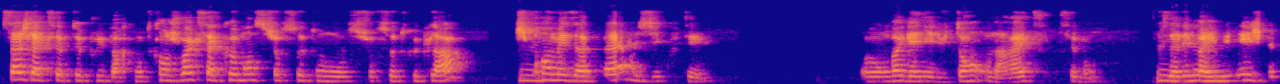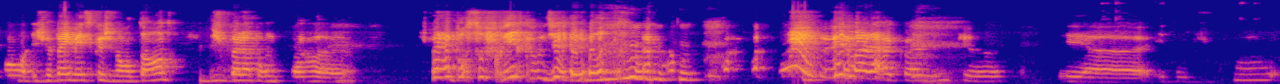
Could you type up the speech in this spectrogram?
ça, je l'accepte plus. Par contre, quand je vois que ça commence sur ce, ton, sur ce truc-là, je mmh. prends mes affaires et je dis écoutez, on va gagner du temps, on arrête, c'est bon. Vous n'allez pas aimer, je ne vais, pas, vais pas aimer ce que je vais entendre, je suis pas là pour me faire. Euh, je suis pas là pour souffrir, comme dirait l'autre. Mais voilà, quoi. Donc, et, et, donc, du coup,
